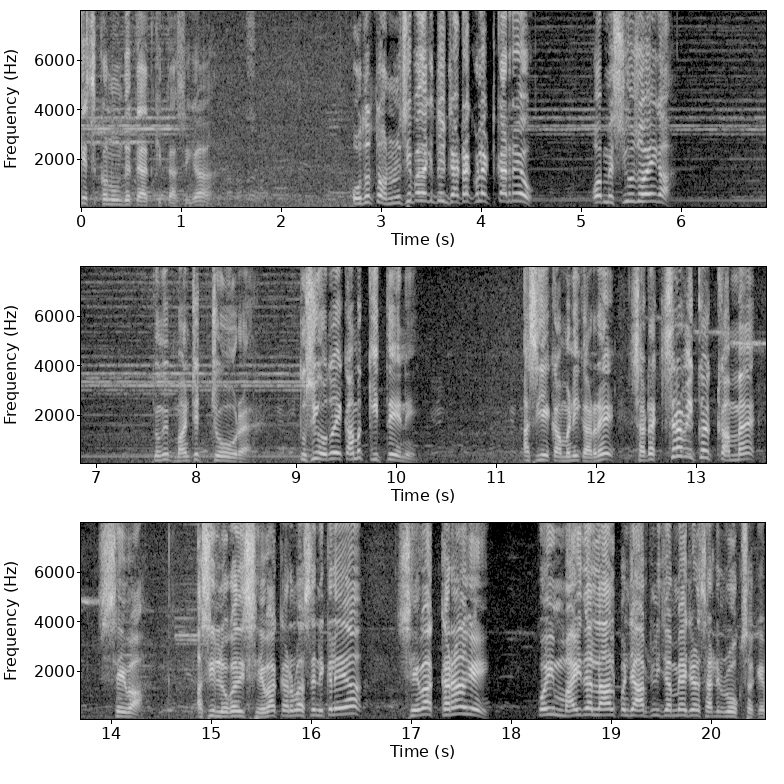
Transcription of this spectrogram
ਕਿਸ ਕਾਨੂੰਨ ਦੇ ਤਹਿਤ ਕੀਤਾ ਸੀਗਾ? ਉਦੋਂ ਤੁਹਾਨੂੰ ਨਹੀਂ ਸੀ ਪਤਾ ਕਿ ਤੁਸੀਂ ਡਾਟਾ ਕਲੈਕਟ ਕਰ ਰਹੇ ਹੋ? ਉਹ ਮਿਸਯੂਜ਼ ਹੋਏਗਾ। ਕਿਉਂਕਿ ਮਨ 'ਚ ਚੋਰ ਹੈ। ਤੁਸੀਂ ਉਦੋਂ ਇਹ ਕੰਮ ਕੀਤੇ ਨੇ। ਅਸੀਂ ਇਹ ਕੰਮ ਨਹੀਂ ਕਰ ਰਹੇ। ਸਾਡਾ ਸਿਰਫ ਇੱਕੋ ਇੱਕ ਕੰਮ ਹੈ, ਸੇਵਾ। ਅਸੀਂ ਲੋਕਾਂ ਦੀ ਸੇਵਾ ਕਰਨ ਵਾਸਤੇ ਨਿਕਲੇ ਆ ਸੇਵਾ ਕਰਾਂਗੇ। ਕੋਈ ਮਾਈ ਦਾ ਲਾਲ ਪੰਜਾਬ 'ਚ ਨਹੀਂ ਜੰਮਿਆ ਜਿਹੜਾ ਸਾਡੇ ਨੂੰ ਰੋਕ ਸਕੇ।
